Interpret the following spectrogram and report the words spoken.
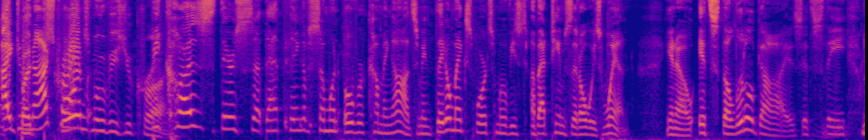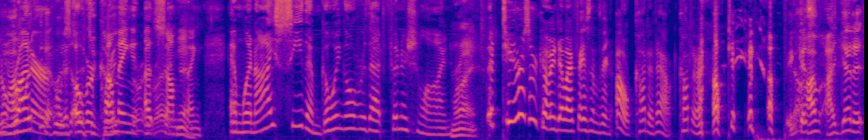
I do but not cry sports in- movies, you cry because there's uh, that thing of someone overcoming odds. I mean, they don't make sports movies about teams that always win. You know, it's the little guys, it's the No, runner you. who's It's- it's a overcoming story, uh, right. something. And when I see them going over that finish line, Right. the tears are coming down my face. I'm thinking, "Oh, cut it out, cut it out," you know, No, because I'm, I get it.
